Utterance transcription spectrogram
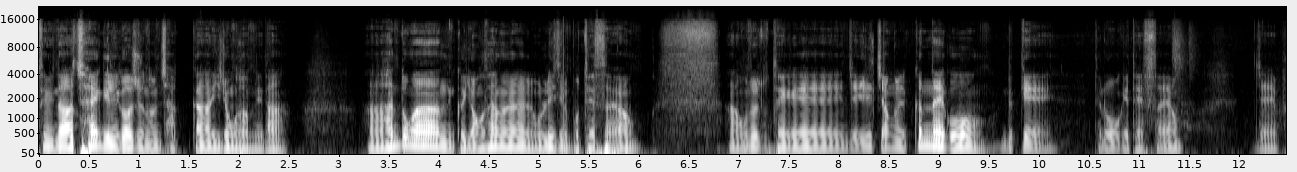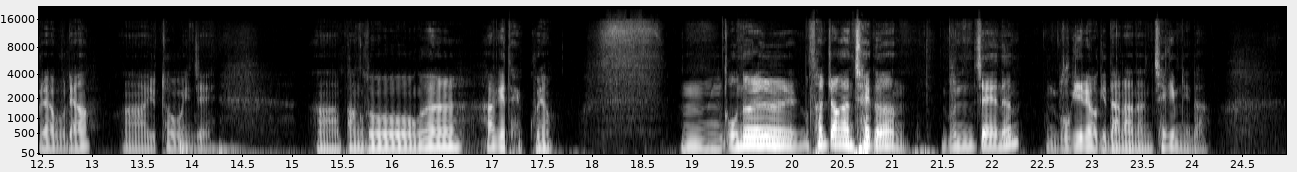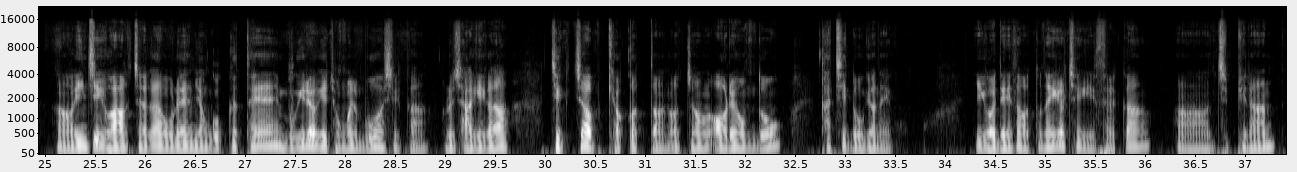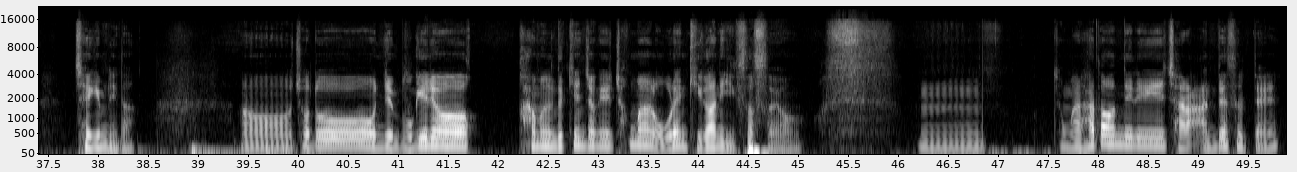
반갑습니다. 책 읽어주는 작가 이종서입니다. 아, 한동안 그 영상을 올리질 못했어요. 아, 오늘도 되게 이제 일정을 끝내고 늦게 들어오게 됐어요. 이제 부랴부랴 아, 유튜브 이제 아, 방송을 하게 됐고요. 음, 오늘 선정한 책은 문제는 무기력이다라는 책입니다. 어, 인지과학자가 오랜 연구 끝에 무기력이 정말 무엇일까? 그리고 자기가 직접 겪었던 어떤 어려움도 같이 녹여내고 이거에 대해서 어떤 해결책이 있을까? 어, 집필한 책입니다. 어, 저도 이제 무기력함을 느낀 적이 정말 오랜 기간이 있었어요. 음, 정말 하던 일이 잘 안 됐을 때,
